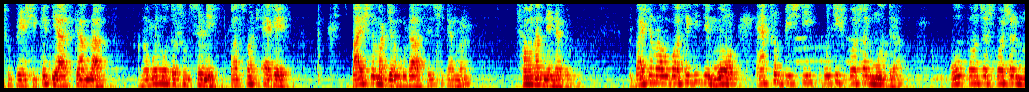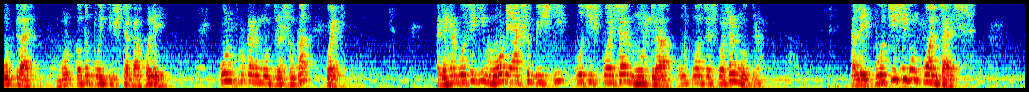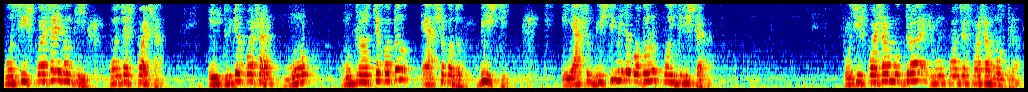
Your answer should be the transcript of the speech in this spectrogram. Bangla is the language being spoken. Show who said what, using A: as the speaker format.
A: সুপ্রিয় শিক্ষার্থী, আজকে আমরা নবম ও দশম শ্রেণির পাঁচ পয়েন্ট একের বাইশ নম্বর যে অঙ্কটা আছে, সেটা আমরা সমাধান নির্ণয় করব। বাইশ নম্বর অঙ্ক আছে কি? যে মোট একশো বিশটি পঁচিশ পয়সার মুদ্রা ও পঞ্চাশ পয়সার মুদ্রায় মোট কত? পঁয়ত্রিশ টাকা। হলে কোন প্রকারের মুদ্রার সংখ্যা? কয়টি? তাহলে এখানে বলছে কি, মোট একশো বিশটি পঁচিশ পয়সার মুদ্রা ও পঞ্চাশ পয়সার মুদ্রা। তাহলে পঁচিশ এবং পঞ্চাশ। পঁচিশ পয়সা এবং কি? পঞ্চাশ পয়সা। এই দুইটা পয়সার মোট মুদ্রা হচ্ছে কত? একশো কত? বিশটি। এই একশো বিশটি মিলে কত হলো? পঁয়ত্রিশ টাকা। পঁচিশ পয়সার মুদ্রা এবং পঞ্চাশ পয়সার মুদ্রা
